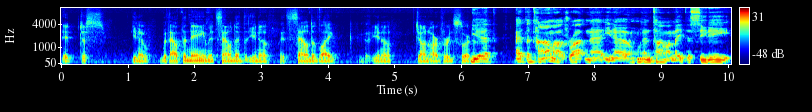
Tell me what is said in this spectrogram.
it just you know without the name, it sounded you know it sounded like you know John Hartford sort of Yeah, at the time I was writing that, you know, and the time I made the CD,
